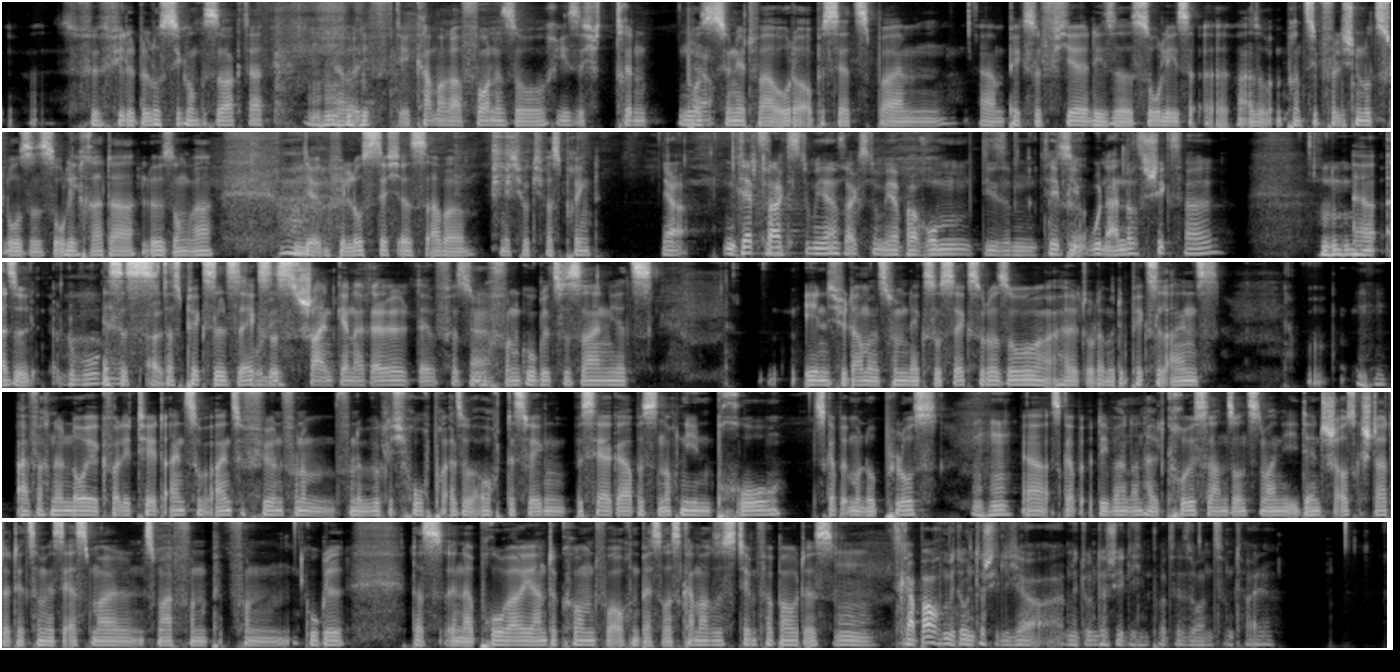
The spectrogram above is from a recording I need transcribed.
für viel Belustigung gesorgt hat, mhm. ja, weil die, die, Kamera vorne so riesig drin positioniert ja. war oder ob es jetzt beim ähm, Pixel 4 diese Solis, äh, also im Prinzip völlig nutzlose Soli-Radar-Lösung war, die ah. irgendwie lustig ist, aber nicht wirklich was bringt. Ja, und jetzt sagst du mir, sagst du mir, warum diesem TPU also, ein anderes Schicksal ja, also es ist das Pixel 6, Soli. es scheint generell der Versuch ja. von Google zu sein, jetzt ähnlich wie damals mit dem Nexus 6 oder so, halt, oder mit dem Pixel 1, mhm. einfach eine neue Qualität einzu, einzuführen von einem, von einem wirklich Hochpreis. Also auch deswegen, bisher gab es noch nie ein Pro, es gab immer nur Plus. Mhm. Ja, es gab, die waren dann halt größer, ansonsten waren die identisch ausgestattet. Jetzt haben wir jetzt erstmal ein Smartphone von Google, das in der Pro-Variante kommt, wo auch ein besseres Kamerasystem verbaut ist. Mhm. Es gab auch mit unterschiedlicher, mit unterschiedlichen Prozessoren zum Teil.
